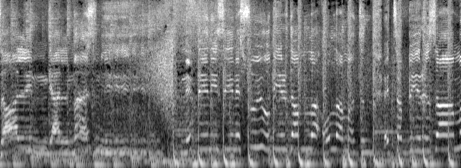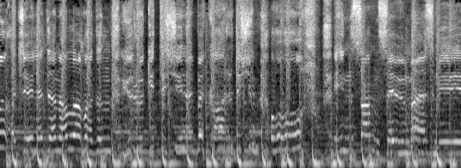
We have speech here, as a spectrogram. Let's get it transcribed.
Zalim gelmez mi? Ne denizi ne suyu bir damla olamadın E tabi rızamı aceleden alamadın Yürü git işine be kardeşim Of insan sevmez mi?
